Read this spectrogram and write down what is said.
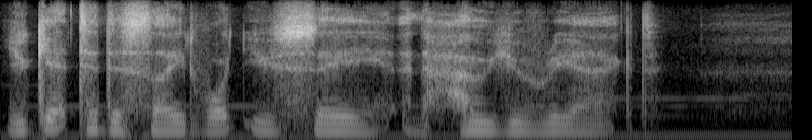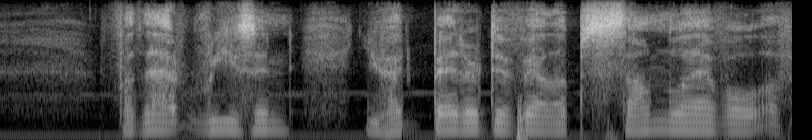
You get to decide what you say and how you react. For that reason, you had better develop some level of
